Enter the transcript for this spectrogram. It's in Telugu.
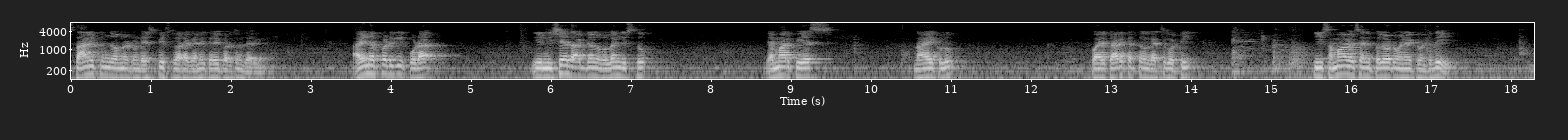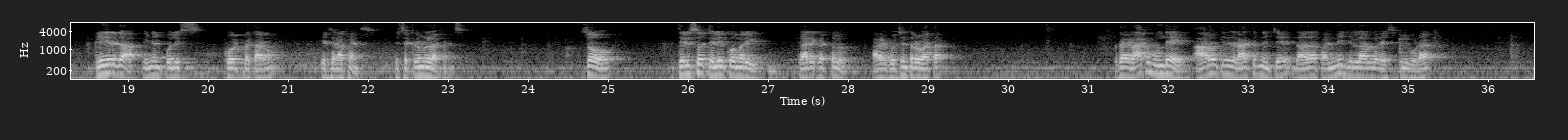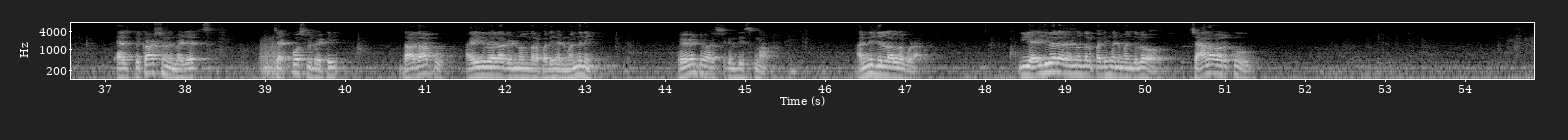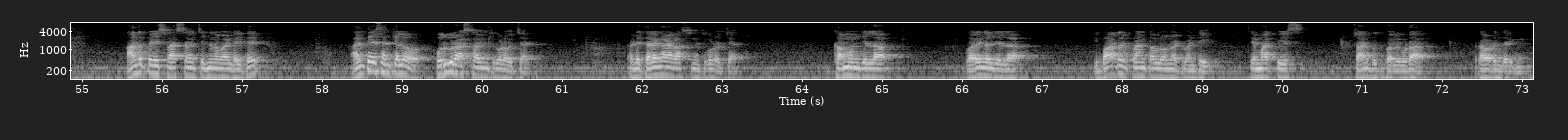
స్థానికంగా ఉన్నటువంటి ఎస్పీస్ ద్వారా కానీ తెలియపరచడం జరిగింది. అయినప్పటికీ కూడా ఈ నిషేధాజ్ఞలను ఉల్లంఘిస్తూ ఎంఆర్పిఎస్ నాయకులు వారి కార్యకర్తలను రెచ్చగొట్టి ఈ సమావేశాన్ని పిలవడం అనేటువంటిది క్లియర్గా ఇండియన్ పోలీస్ కోడ్ ప్రకారం it's an offence it's a criminal offence so తెలుసో తెలియకో మరి కార్యకర్తలు అక్కడికి వచ్చిన తర్వాత అక్కడ రాకముందే ఆరో తేదీ రాత్రి నుంచే దాదాపు అన్ని జిల్లాల్లో ఎస్పీలు కూడా యాజ్ ప్రికాషనల్ మెజర్స్ చెక్ పోస్టులు పెట్టి దాదాపు ఐదు వేల రెండు వందల పదిహేను మందిని ప్రివెంటివ్ అరెస్ట్ కింద తీసుకున్నాం. అన్ని జిల్లాల్లో కూడా. ఈ ఐదు వేల రెండు వందల పదిహేను మందిలో చాలా వరకు ఆంధ్రప్రదేశ్ రాష్ట్రానికి చెందిన వాళ్ళైతే అంతే సంఖ్యలో పొరుగు రాష్ట్రాల నుంచి కూడా వచ్చారు. అంటే తెలంగాణ రాష్ట్రం నుంచి కూడా వచ్చారు. ఖమ్మం జిల్లా వరంగల్ జిల్లా ఈ బార్డర్ ప్రాంతాల్లో ఉన్నటువంటి ఎంఆర్పిఎస్ సానుభూతి పనులు కూడా రావడం జరిగింది.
